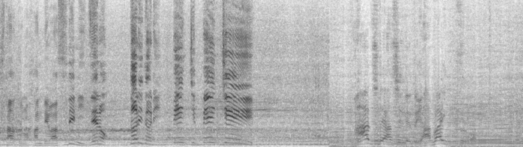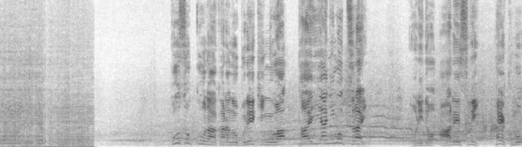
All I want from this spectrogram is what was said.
スタートのハンデはすでにゼロ。ドリドリピンチピンチ。マジで走んねえとやばいっつうの。高速コーナーからのブレーキングはタイヤにもつらいオリド RSV 早くも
